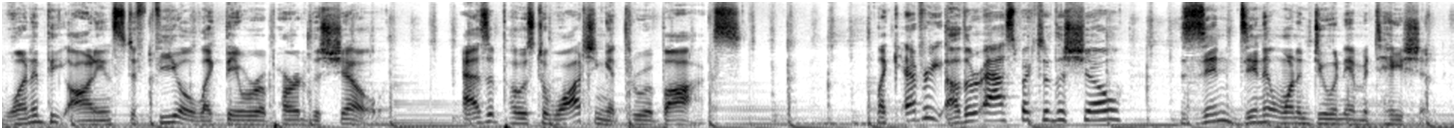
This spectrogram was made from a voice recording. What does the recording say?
wanted the audience to feel like they were a part of the show, as opposed to watching it through a box. Like every other aspect of the show, Zinn didn't want to do an imitation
